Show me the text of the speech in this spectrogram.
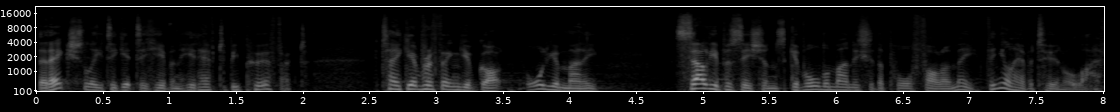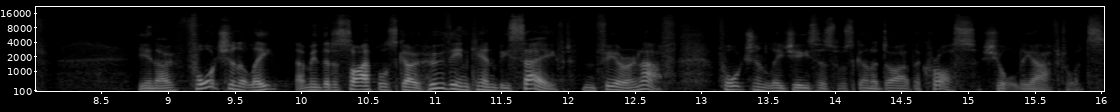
that actually to get to heaven, he'd have to be perfect. Take everything you've got, all your money, sell your possessions, give all the money to the poor, follow me. Then you'll have eternal life. You know, fortunately, I mean, the disciples go, Who then can be saved? And fair enough. Fortunately, Jesus was going to die at the cross shortly afterwards.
